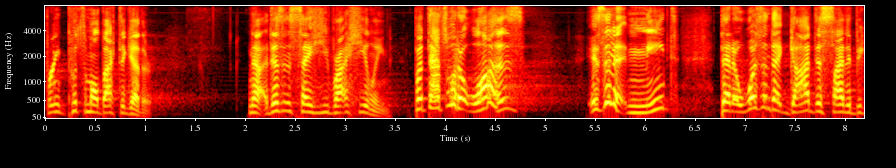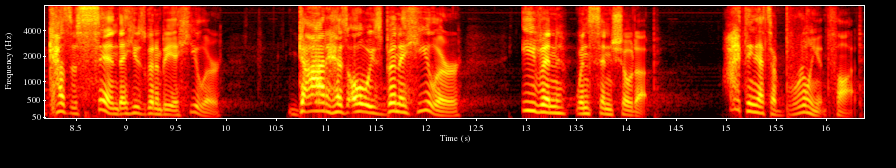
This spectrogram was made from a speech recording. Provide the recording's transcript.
bring, puts them all back together. Now, it doesn't say he brought healing, but that's what it was. Isn't it neat that it wasn't that God decided because of sin that he was going to be a healer? God has always been a healer, even when sin showed up. I think that's a brilliant thought.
